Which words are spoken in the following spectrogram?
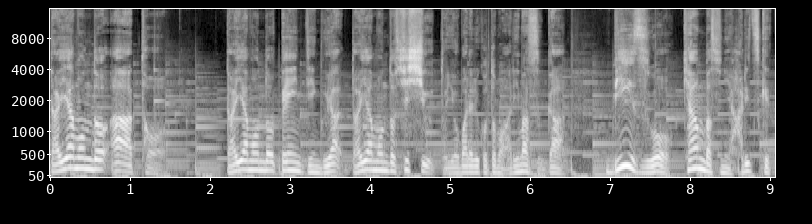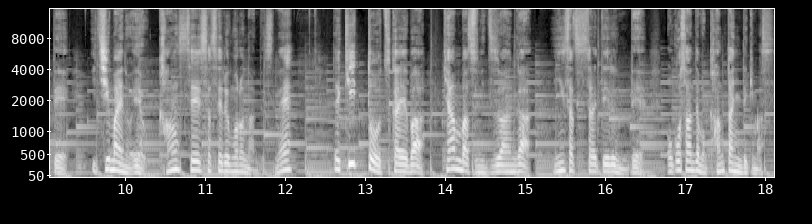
ダイヤモンドアートダイヤモンドペインティングやダイヤモンド刺繍と呼ばれることもありますがビーズをキャンバスに貼り付けて1枚の絵を完成させるものなんですね。でキットを使えばキャンバスに図案が印刷されているんでお子さんでも簡単にできます。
